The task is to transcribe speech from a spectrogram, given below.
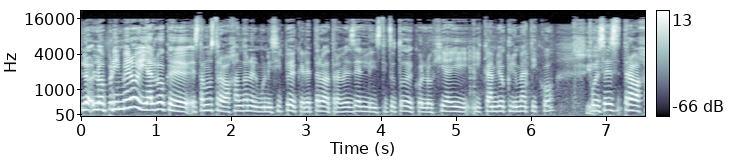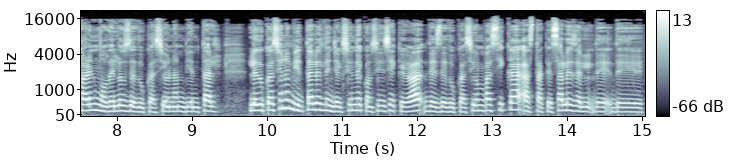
Lo, lo primero y algo que estamos trabajando en el municipio de Querétaro a través del Instituto de Ecología y, Cambio Climático, pues es trabajar en modelos de educación ambiental. La educación ambiental es la inyección de conciencia que va desde educación básica hasta que sales de, de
